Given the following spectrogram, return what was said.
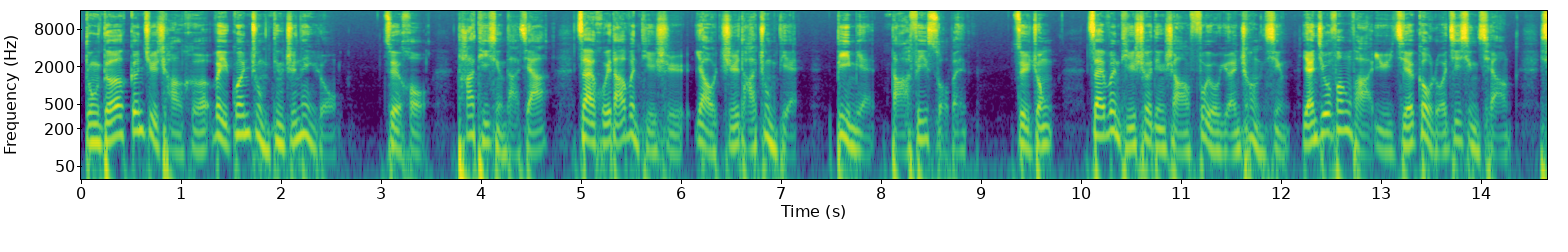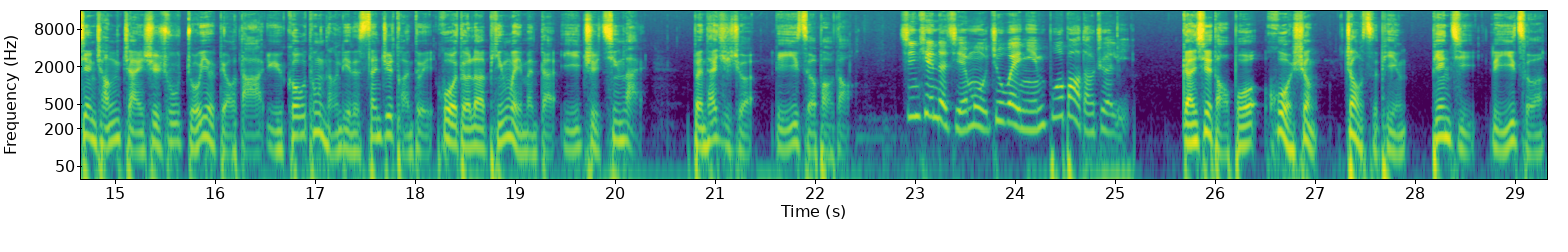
懂得根据场合为观众定制内容。最后。他提醒大家，在回答问题时要直达重点，避免答非所问。最终，在问题设定上富有原创性，研究方法与结构逻辑性强，现场展示出卓越表达与沟通能力的三支团队获得了评委们的一致青睐。本台记者李一泽报道。今天的节目就为您播报到这里，感谢导播获胜、赵子平，编辑李一泽，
